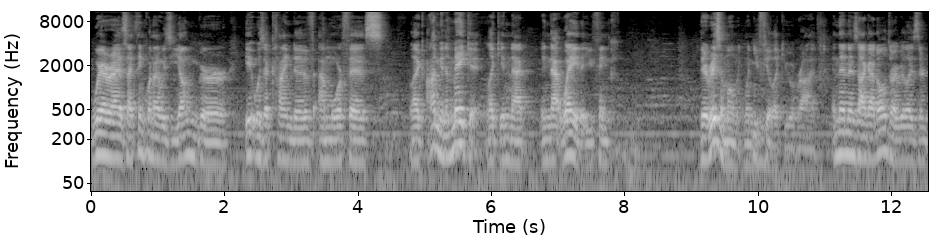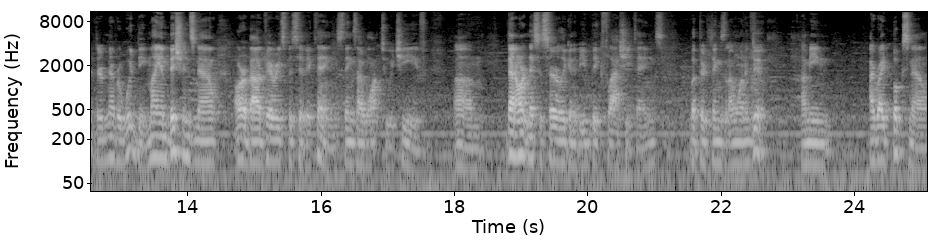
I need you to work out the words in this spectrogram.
Whereas I think when I was younger, it was a kind of amorphous, like I'm gonna make it, like in that in that way that you think there is a moment when you feel like you arrived. And then as I got older, I realized there, there never would be. My ambitions now are about very specific things, things I want to achieve, um, that aren't necessarily going to be big, flashy things, but they're things that I want to do. I mean, I write books now,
